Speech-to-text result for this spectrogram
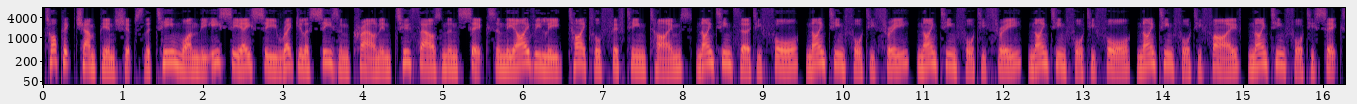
Topic championships The team won the ECAC regular season crown in 2006 and the Ivy League title 15 times 1934, 1943, 1943, 1944, 1945, 1946,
